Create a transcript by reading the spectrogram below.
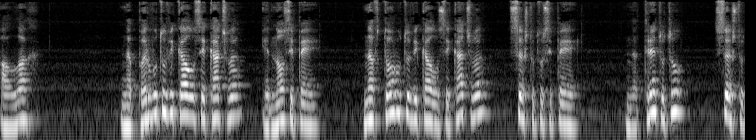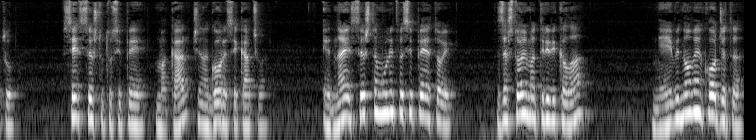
Аллах. На първото викало се качва, едно си пее. На второто викало се качва, същото си пее. На третото, същото. Все същото си пее, макар, че нагоре се качва. Една и съща молитва си пее той. Защо има три викала? Не е виновен ходжата,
